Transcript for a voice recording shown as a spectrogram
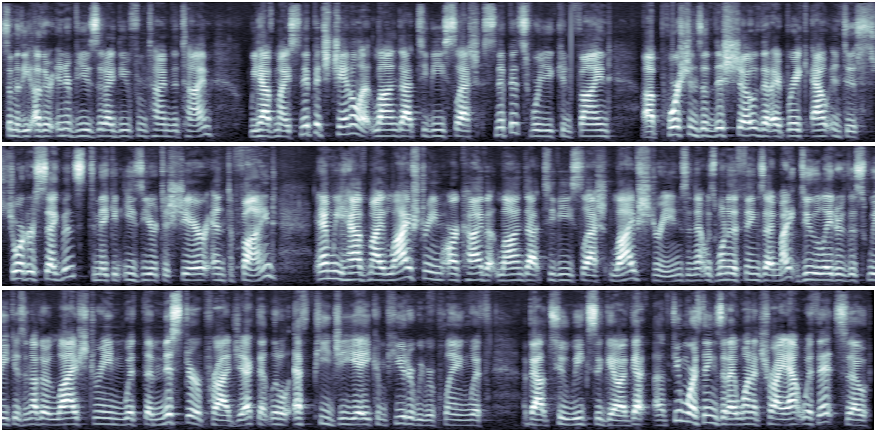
some of the other interviews that I do from time to time. We have my snippets channel at lon.tv slash snippets where you can find uh, portions of this show that I break out into shorter segments to make it easier to share and to find. And we have my live stream archive at lon.tv slash live streams. And that was one of the things I might do later this week is another live stream with the MiSTer project, that little FPGA computer we were playing with about two weeks ago. I've got a few more things that I want to try out with it. So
